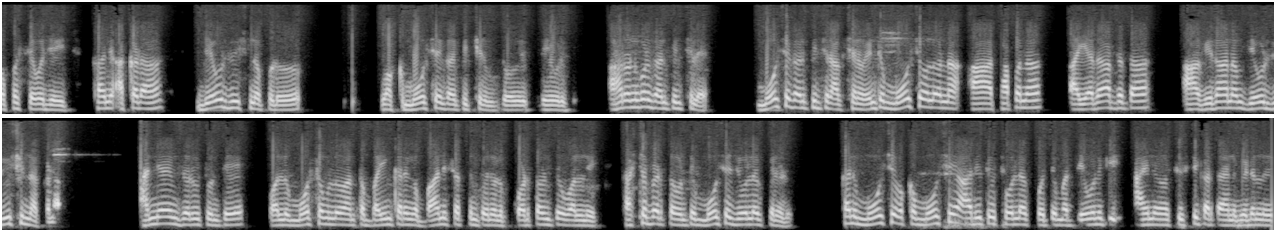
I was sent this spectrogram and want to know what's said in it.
గొప్ప సేవ చేయొచ్చు. కానీ అక్కడ దేవుడు చూసినప్పుడు ఒక మోసం కనిపించింది దేవుడికి. ఆహరణ కూడా కనిపించలే. మోస కనిపించిన అక్షరం అంటే మోసలో ఉన్న ఆ తపన ఆ యథార్థత ఆ విధానం దేవుడు చూసిండు అక్కడ. అన్యాయం జరుగుతుంటే వాళ్ళు మోసంలో అంత భయంకరంగా బానిసత్వంతో వాళ్ళు కొడుతుంటే వాళ్ళని కష్టపెడతా ఉంటే మోస చూడలేకపోయినాడు. కానీ మోసే ఒక మోసే ఆ రీతి చూడలేకపోతే మరి దేవునికి ఆయన సృష్టికర్త ఆయన బిడ్డల్ని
